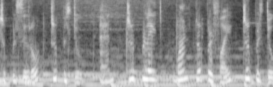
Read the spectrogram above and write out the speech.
triple zero triple two and triple eight one triple five triple two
